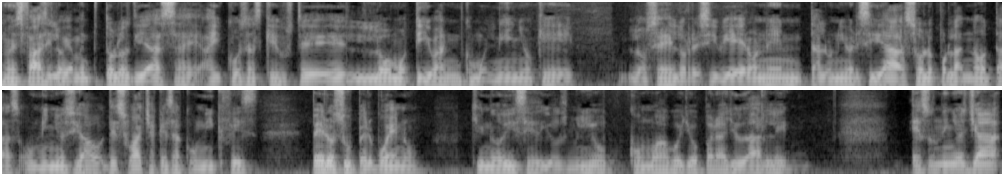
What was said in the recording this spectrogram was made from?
no es fácil, obviamente todos los días hay, cosas que usted lo motivan, como el niño que, lo sé, lo recibieron en tal universidad solo por las notas, o un niño de, de Suacha que sacó un ICFES, pero súper bueno, que uno dice, Dios mío, ¿cómo hago yo para ayudarle? Esos niños ya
